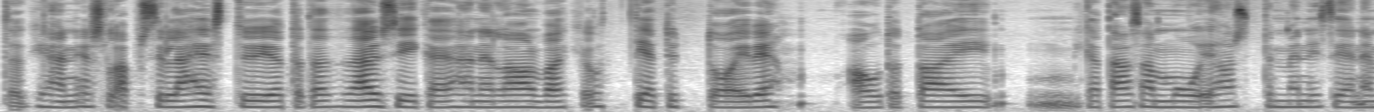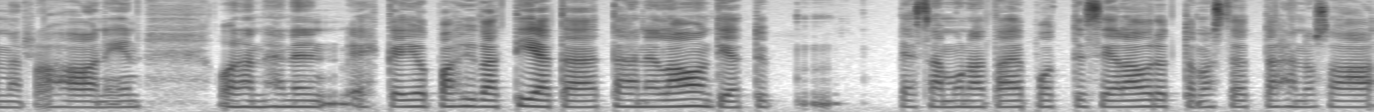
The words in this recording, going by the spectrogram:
tokihan jos lapsi lähestyy jo tätä täysi ja hänellä on vaikka tietty toive, auto tai mikä tahansa muu, johon sitten menisi enemmän rahaa, niin onhan hänen ehkä jopa hyvä tietää, että hänellä on tietty pesämuna tai potti siellä odottamassa, jotta hän osaa,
